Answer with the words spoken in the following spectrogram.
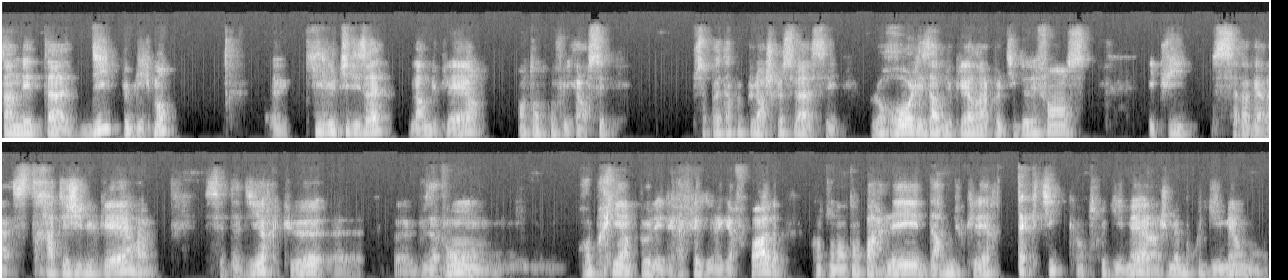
un État dit publiquement euh, qu'il utiliserait l'arme nucléaire en temps de conflit. Alors, ça peut être un peu plus large que cela. C'est le rôle des armes nucléaires dans la politique de défense. Et puis, ça va vers la stratégie nucléaire, c'est-à-dire que euh, nous avons repris un peu les, réflexes de la guerre froide quand on entend parler d'armes nucléaires tactiques, entre guillemets. Alors, je mets beaucoup de guillemets, on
